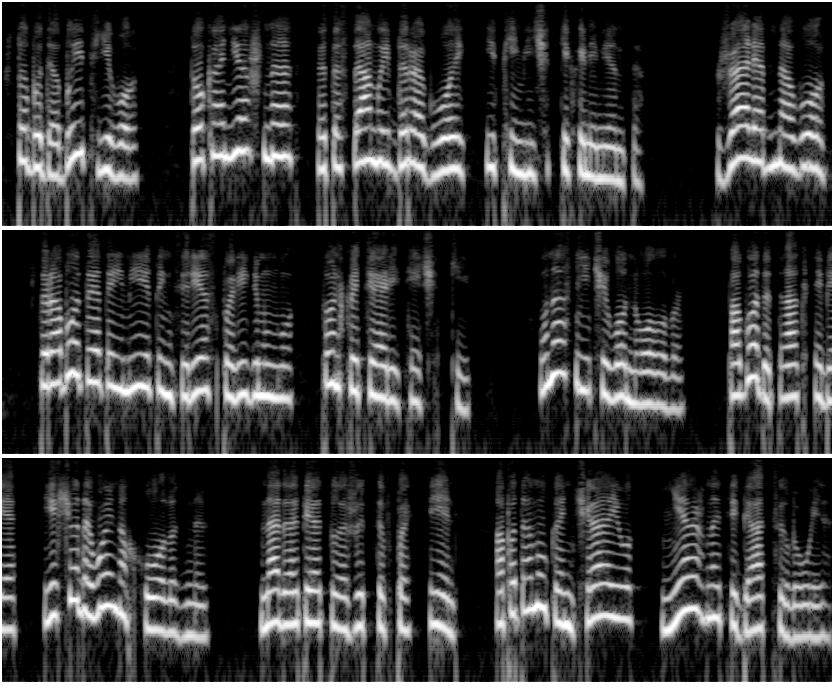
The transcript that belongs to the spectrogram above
чтобы добыть его, то, конечно, это самый дорогой из химических элементов. Жаль одного, что работа эта имеет интерес, по-видимому, только теоретический. У нас ничего нового. Погода так себе, еще довольно холодно. Надо опять ложиться в постель, а потому кончаю, нежно тебя целуя.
